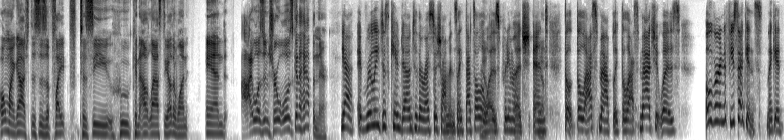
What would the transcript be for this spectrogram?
oh my gosh, this is a fight f- to see who can outlast the other one, and I wasn't sure what was going to happen there. Yeah, it really just came down to the resto shamans. Like that's all Yep. it was, pretty much. And the the last map, like the last match, it was over in a few seconds. Like it,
